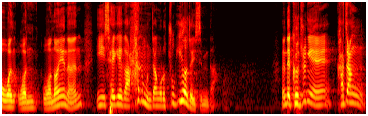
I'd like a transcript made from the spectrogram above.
원, 원, 원어에는 이 세 개가 한 문장으로 쭉 이어져 있습니다. 근데 그 중에 가장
